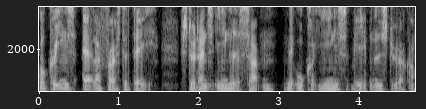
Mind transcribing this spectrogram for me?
På krigens allerførste dag stødte hans enhed sammen med Ukraines væbnede styrker.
